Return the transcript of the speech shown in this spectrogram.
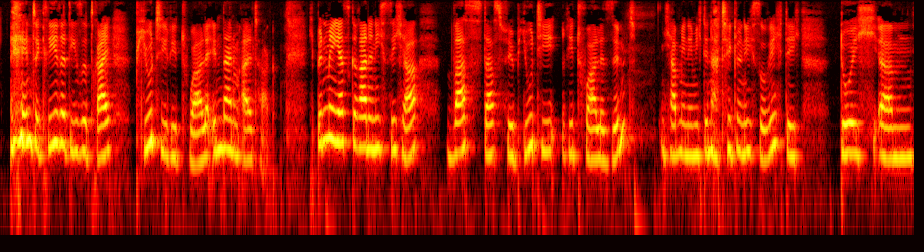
integriere diese drei Beauty-Rituale in deinem Alltag. Ich bin mir jetzt gerade nicht sicher, was das für Beauty-Rituale sind. Ich habe mir nämlich den Artikel nicht so richtig durchgelesen. Ähm,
